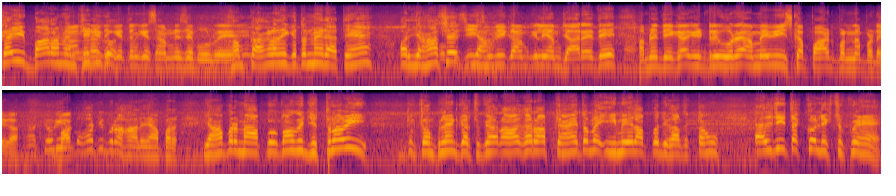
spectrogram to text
कई बार हम एमसीडी को डी के सामने से बोल रहे हैं। हम कांगड़ा निकेतन में रहते हैं। और यहाँ से ज़रूरी काम के लिए हम जा रहे थे। हमने देखा कि इंटरव्यू हो रहा है हमें भी इसका पार्ट पढ़ना पड़ेगा। हाँ, क्योंकि बहुत ही बुरा हाल है यहाँ पर। यहाँ पर मैं आपको बताऊँ कि जितना भी कंप्लेंट कर चुके हैं और अगर आप चाहें तो मैं ईमेल आपको दिखा सकता हूँ। एलजी तक को लिख चुके हैं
